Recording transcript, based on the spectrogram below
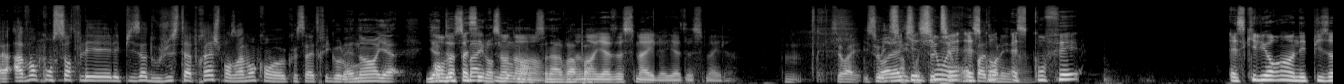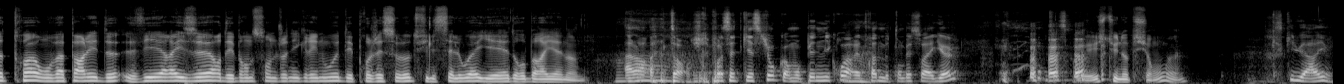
euh, avant qu'on sorte l'épisode ou juste après, je pense vraiment que ça va être rigolo. Mais non, il y a, y a On deux va passer. en ce non, moment. non, ça n'arrivera pas. non, il y a The Smile, il y a The Smile. C'est vrai. Ils se, Bon, ils la se question est est-ce qu'on les- est-ce qu'on fait Est-ce qu'il y aura un épisode 3 où on va parler de The Eraser, des bandes son de Johnny Greenwood, des projets solo de Phil Selway et Ed O'Brien? Alors, attends, je réponds à cette question quand mon pied de micro arrêtera de me tomber sur la gueule. oui, c'est une option. Qu'est-ce qui lui arrive?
